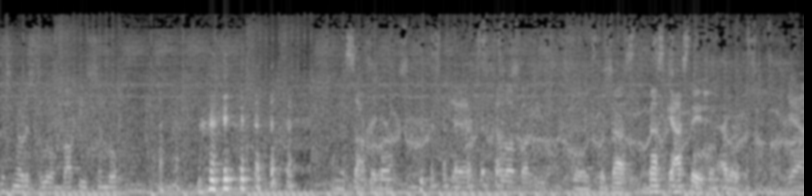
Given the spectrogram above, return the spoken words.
Just noticed the little Buc-ee symbol. I'm the soccer ball. Yeah, I love Buc-ee's. It's the best best gas station ever. Yeah.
